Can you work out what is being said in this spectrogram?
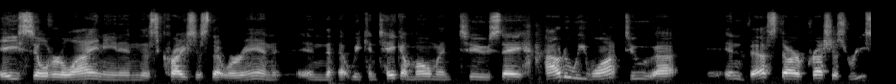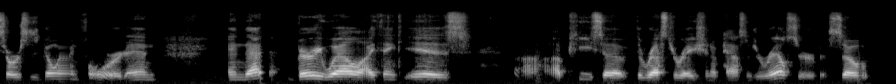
a silver lining in this crisis that we're in, in that we can take a moment to say, how do we want to uh, invest our precious resources going forward? And and that very well, I think, is uh, a piece of the restoration of passenger rail service. So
